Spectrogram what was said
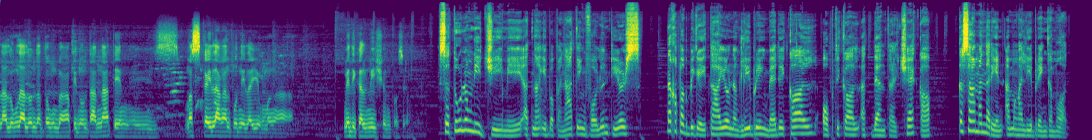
Lalong-lalo na itong mga pinuntahan natin is mas kailangan po nila yung mga medical mission po, sir. Sa tulong ni Jimmy at ng iba pa nating volunteers, nakapagbigay tayo ng libreng medical, optical at dental check-up kasama na rin ang mga libreng gamot.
